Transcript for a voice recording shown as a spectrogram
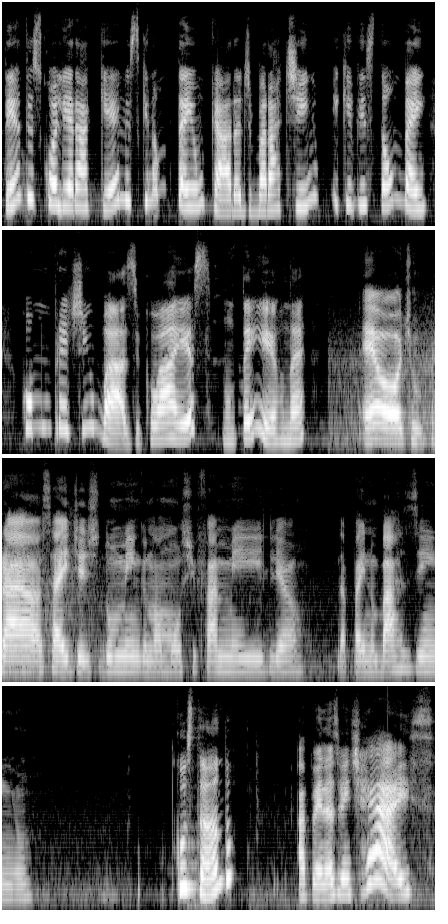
Tenta escolher aqueles que não tenham cara de baratinho e que vistam bem, como um pretinho básico. Ah, esse não tem erro, né? É ótimo para sair dia de domingo, no almoço de família, dá para ir no barzinho. Custando? Apenas 20 reais.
